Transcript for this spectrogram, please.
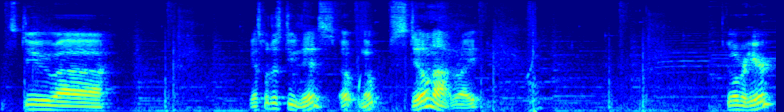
Let's do, uh... Guess we'll just do this. Oh, nope. Still not right. Go over here.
